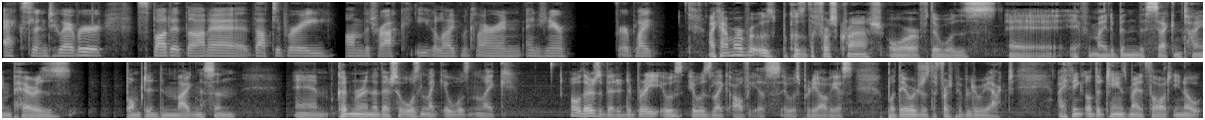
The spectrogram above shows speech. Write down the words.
excellent. Whoever spotted that uh, that debris on the track, Eagle Eyed McLaren engineer, fair play. I can't remember if it was because of the first crash or if there was uh, if it might have been the second time Perez bumped into Magnussen. Um, couldn't remember there, so it wasn't like it wasn't like oh there's a bit of debris. It was it was like obvious. It was pretty obvious, but they were just the first people to react. I think other teams might have thought you know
